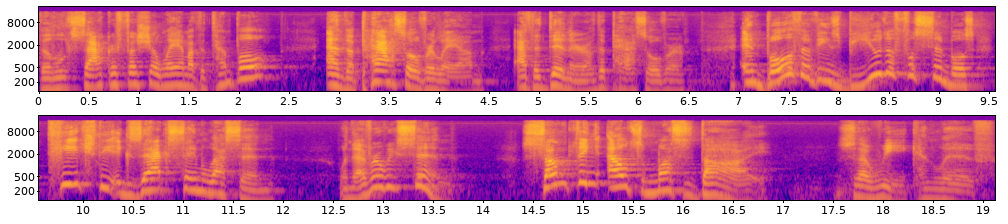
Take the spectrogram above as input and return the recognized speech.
the sacrificial lamb at the temple and the Passover lamb at the dinner of the Passover. And both of these beautiful symbols teach the exact same lesson. Whenever we sin, something else must die so that we can live.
